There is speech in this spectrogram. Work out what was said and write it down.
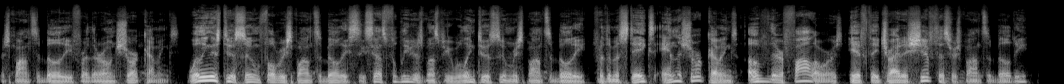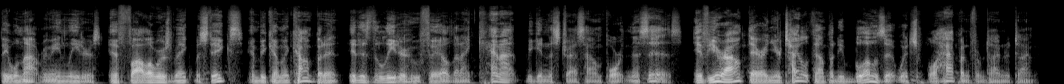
responsibility for their own shortcomings. Willingness to assume full responsibility. Successful leaders must be willing to assume responsibility for the mistakes and the shortcomings of their followers. If they try to shift this responsibility, they will not remain leaders. If followers make mistakes and become incompetent, it is the leader who failed. And I cannot begin to stress how important this is. If you're out there and your title company blows it, which will happen from time to time,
